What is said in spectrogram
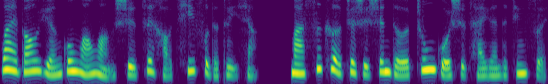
外包员工往往是最好欺负的对象。马斯克这是深得中国式裁员的精髓。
